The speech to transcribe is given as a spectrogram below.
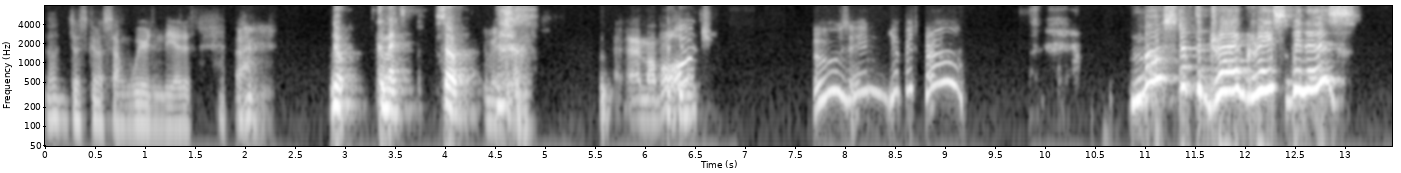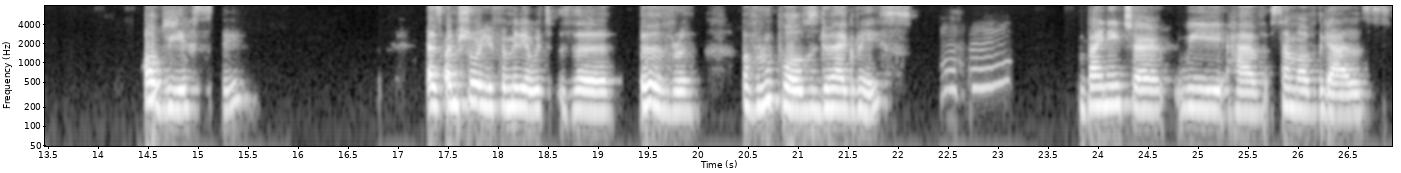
that's just gonna sound weird in the edit. No, commit. So Emma Borg? Who's in your pit crew? most of the drag race winners, obviously, as I'm sure you're familiar with the oeuvre of RuPaul's Drag Race. Mm-hmm. By nature, we have some of the gals,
